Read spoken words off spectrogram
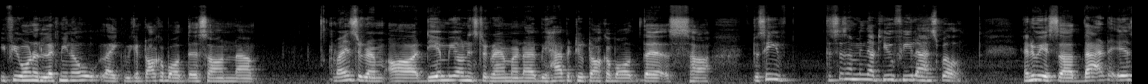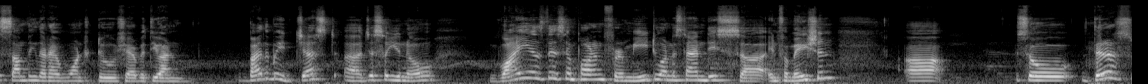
if you want to let me know like we can talk about this on uh, my instagram or uh, dm me on instagram and i'd be happy to talk about this uh, to see if this is something that you feel as well anyways uh, that is something that i wanted to share with you and by the way just uh, just so you know why is this important for me to understand this uh, information so there's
